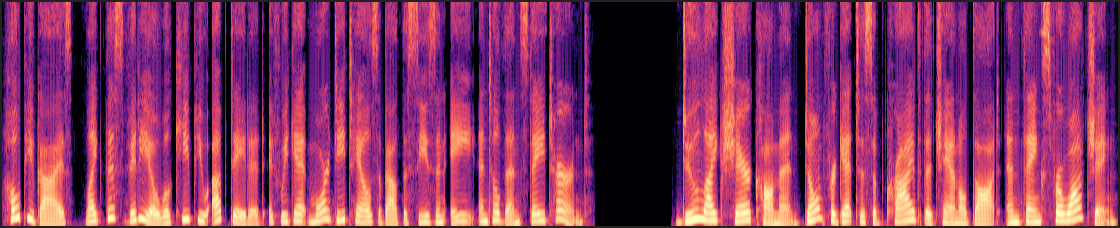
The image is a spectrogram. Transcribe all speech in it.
Hope you guys like this video will keep you updated if we get more details about the season 8 until then stay tuned. Do like share comment don't forget to subscribe the channel. Dot and thanks for watching.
